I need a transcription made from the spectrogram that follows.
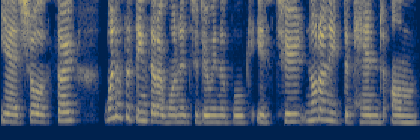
Yeah, sure. So, one of the things that I wanted to do in the book is to not only depend on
